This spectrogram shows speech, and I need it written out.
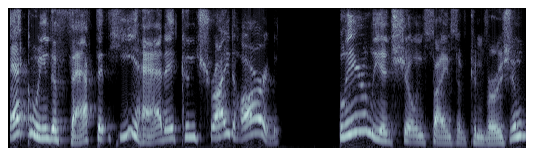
echoing the fact that he had a contrite heart. Clearly, had shown signs of conversion,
